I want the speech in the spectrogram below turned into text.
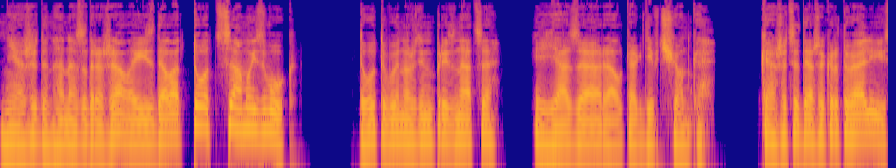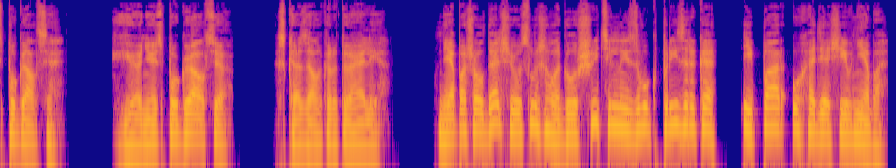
Неожиданно она задрожала и издала тот самый звук. Тут, вынужден признаться, я заорал, как девчонка. Кажется, даже Крутой Али испугался. «Я не испугался», — сказал Крутой Али. Я пошел дальше и услышал оглушительный звук призрака и пар, уходящий в небо.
